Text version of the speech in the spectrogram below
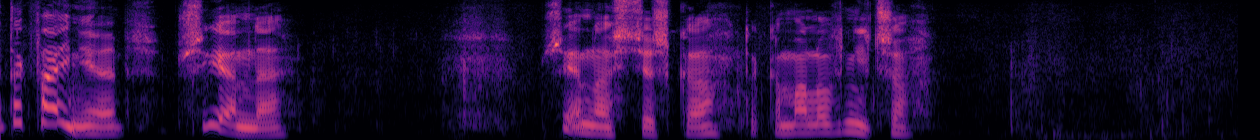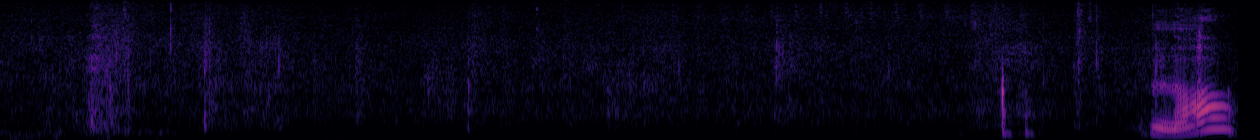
Ale tak fajnie, przyjemne. Przyjemna ścieżka, taka malownicza. No.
